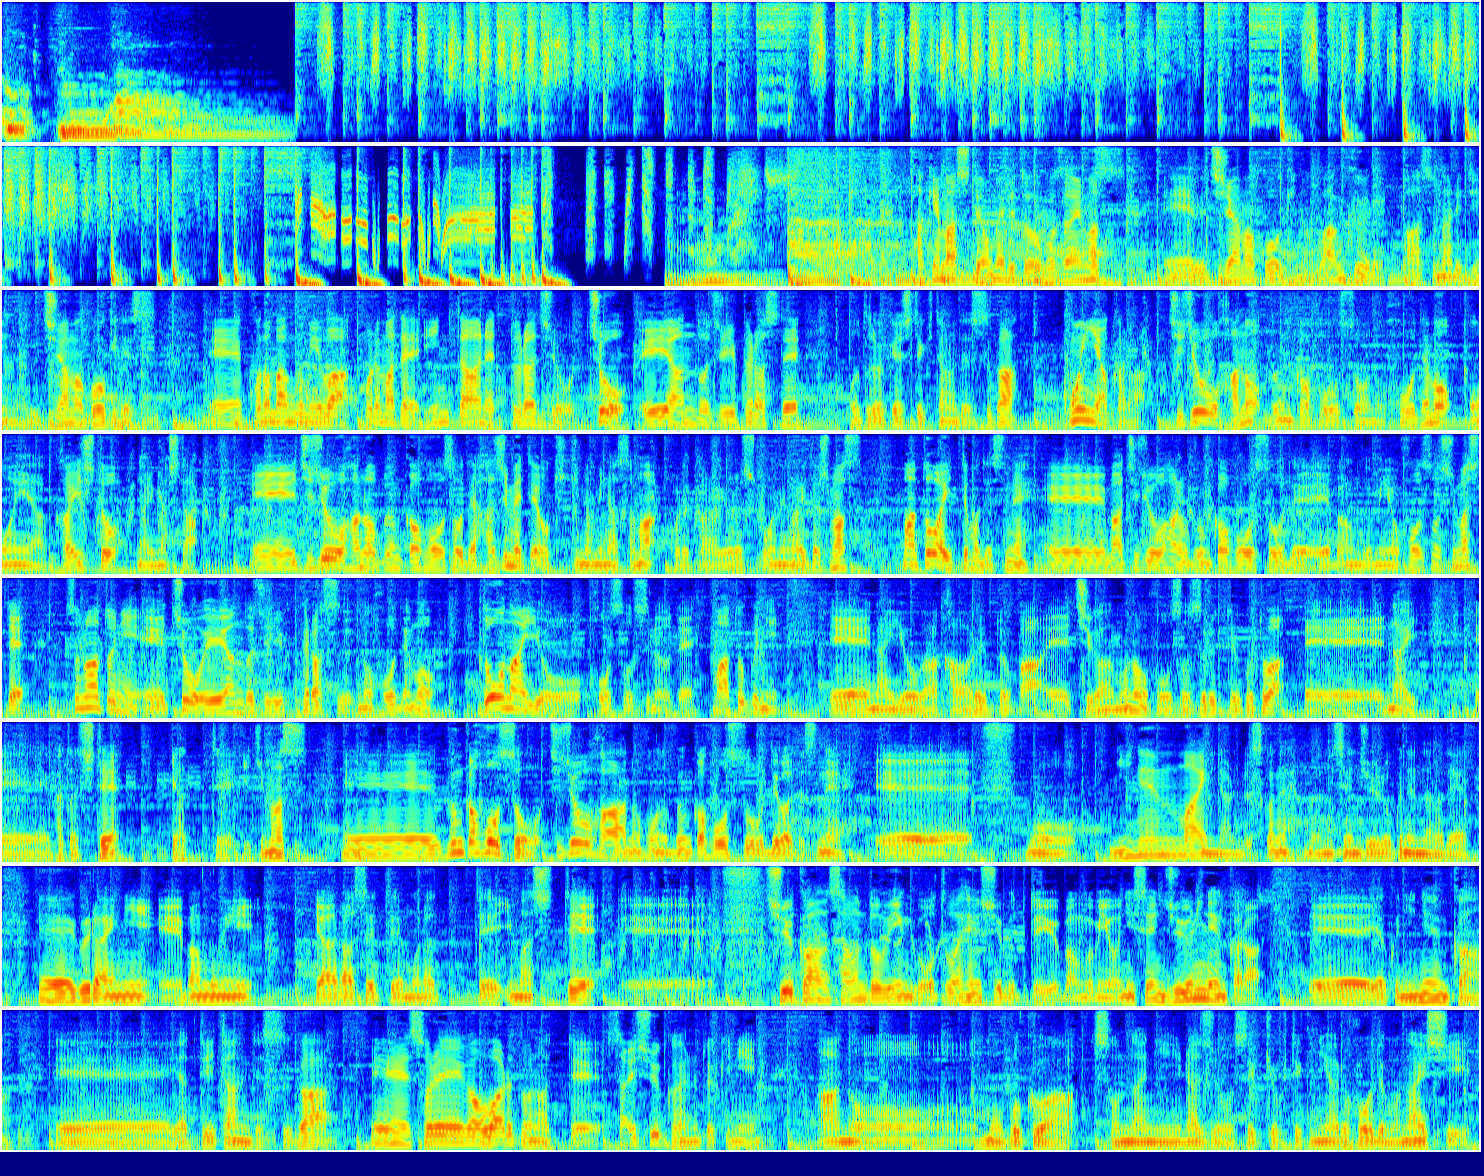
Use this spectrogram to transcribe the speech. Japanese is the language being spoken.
けましておめでとうございます、えー内山聖輝のワンクールパーソナリティの内山聖輝です、えーこの番組はこれまでインターネットラジオ超 A&G プラスでお届けしてきたのですが今夜から地上波の文化放送の方でもオンエア開始となりました、えー地上波の文化放送で初めてお聞きの皆様これからよろしくお願いいたしますまあとは言ってもですね、えーまあ、地上波の文化放送で、えー番組を放送しましてその後に、えー超 A&G プラスの方でも同内容を放送するので、まあ、特に、えー内容が変わるとか、えー違うものを放送するということは、えーない、えー形でやっていきます。えー文化放送地上波の方の文化放送ではですね、えーもう2年前になるんですかね。もう2016年なので、えーぐらいに、え番組やらせてもらっていまして、えー週刊サウンドウィング音羽編集部っていう番組を2012年から、えー約2年間、えーやっていたんですが、えーそれが終わるとなって最終回の時にあのもう僕はそんなにラジオを積極的にやる方でもないし、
